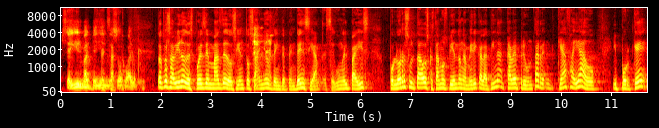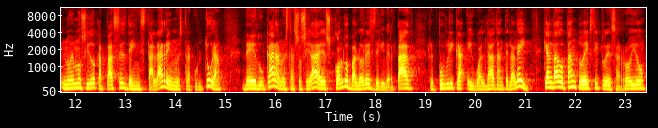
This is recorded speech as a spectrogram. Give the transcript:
seguir manteniendo esos valores. Doctor Sabino, después de más de 200 años de independencia, según el país, por los resultados que estamos viendo en América Latina, cabe preguntar qué ha fallado y por qué no hemos sido capaces de instalar en nuestra cultura, de educar a nuestras sociedades con los valores de libertad, república e igualdad ante la ley, que han dado tanto éxito y desarrollo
